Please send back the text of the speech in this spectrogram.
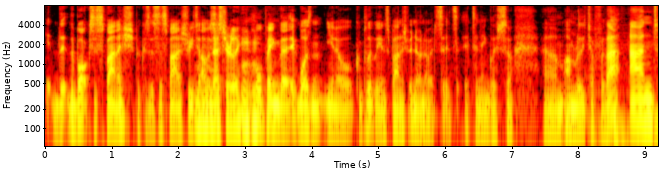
it, the, the box is Spanish because it's a Spanish retail. I was just Naturally. hoping that it wasn't, you know, completely in Spanish. But no, no, it's, it's, it's in English. So um, I'm really chuffed with that. And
